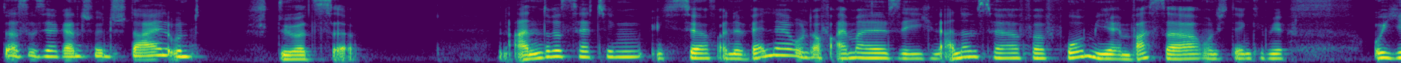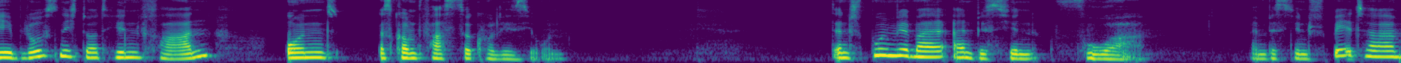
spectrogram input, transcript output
das ist ja ganz schön steil und stürze. Ein anderes Setting, ich surfe eine Welle und auf einmal sehe ich einen anderen Surfer vor mir im Wasser und ich denke mir, oh je, bloß nicht dorthin fahren und es kommt fast zur Kollision. Dann spulen wir mal ein bisschen vor. Ein bisschen später,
